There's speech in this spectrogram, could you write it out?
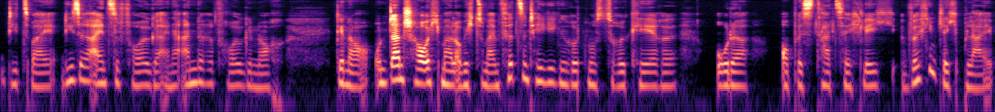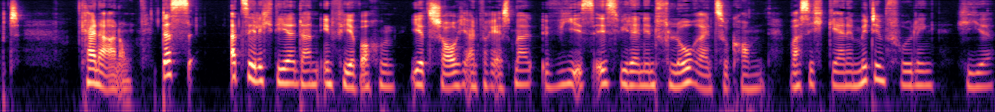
Die zwei, diese Einzelfolge, eine andere Folge noch. Genau. Und dann schaue ich mal, ob ich zu meinem 14-tägigen Rhythmus zurückkehre oder ob es tatsächlich wöchentlich bleibt. Keine Ahnung. Das erzähle ich dir dann in vier Wochen. Jetzt schaue ich einfach erstmal, wie es ist, wieder in den Flow reinzukommen, was ich gerne mit dem Frühling hier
